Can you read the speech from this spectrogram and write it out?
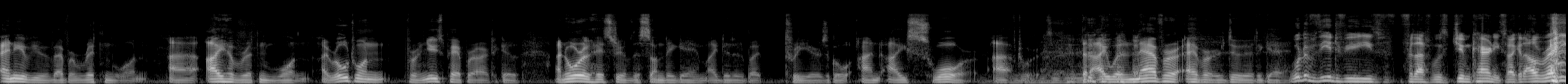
any of you have ever written one. Uh, I have written one. I wrote one for a newspaper article, an oral history of the Sunday game. I did it about three years ago, and I swore afterwards that I will never ever do it again. One of the interviewees for that was Jim Carney, so I can already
